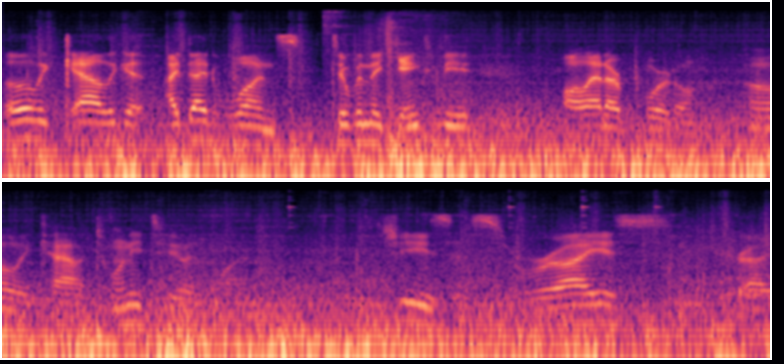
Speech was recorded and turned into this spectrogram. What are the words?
Holy cow, look at, I died once to when they ganked me all at our portal. Holy cow, 22 and 1. Jesus Christ. Christ.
